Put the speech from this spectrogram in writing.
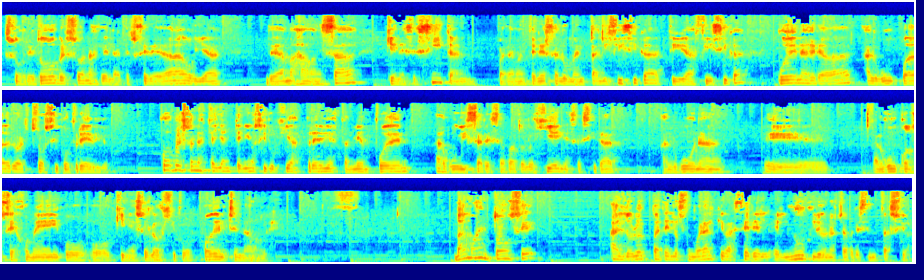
sobre todo personas de la tercera edad o ya de edad más avanzada, que necesitan para mantener salud mental y física, actividad física, pueden agravar algún cuadro artrósico previo. O personas que hayan tenido cirugías previas también pueden agudizar esa patología y necesitar alguna eh, algún consejo médico o kinesiológico o de entrenadores. Vamos entonces al dolor patelofemoral que va a ser el, el núcleo de nuestra presentación.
